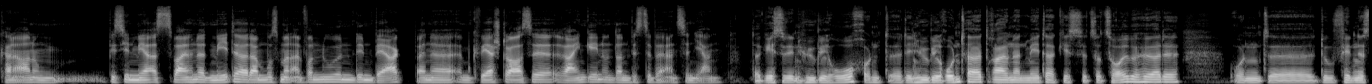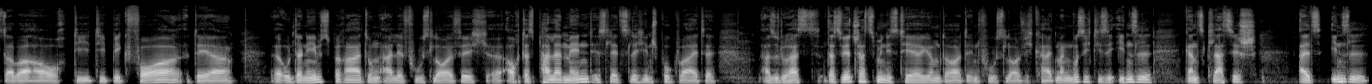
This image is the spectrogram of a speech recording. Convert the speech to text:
keine Ahnung, ein bisschen mehr als 200 Meter. Da muss man einfach nur in den Berg bei einer ähm, Querstraße reingehen und dann bist du bei Ernst Young. Da gehst du den Hügel hoch und äh, den Hügel runter, 300 Meter, gehst du zur Zollbehörde. Und äh, du findest aber auch die, die Big Four der äh, Unternehmensberatung, alle fußläufig. Äh, auch das Parlament ist letztlich in Spuckweite. Also du hast das Wirtschaftsministerium dort in Fußläufigkeit. Man muss sich diese Insel ganz klassisch als Insel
